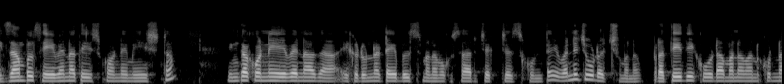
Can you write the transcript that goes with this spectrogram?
ఎగ్జాంపుల్స్ ఏవైనా తీసుకోండి మీ ఇష్టం. ఇంకా కొన్ని ఏవైనా ఇక్కడ ఉన్న టేబుల్స్ మనం ఒకసారి చెక్ చేసుకుంటే ఇవన్నీ చూడొచ్చు మనం. ప్రతిదీ కూడా మనం అనుకున్న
